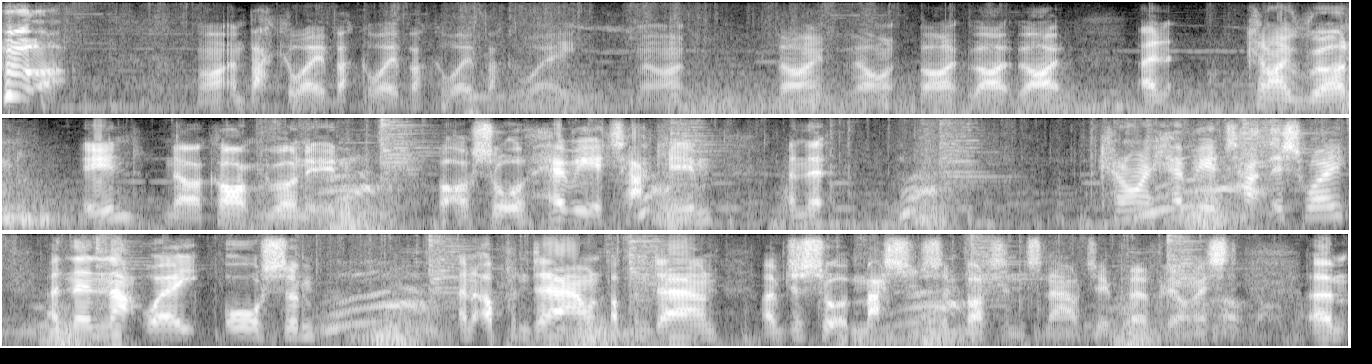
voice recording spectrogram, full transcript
Right, and back away, back away, back away, back away. Right, right, right, right, right, right. And can I run in? No, I can't run in, but I'll sort of heavy attack him, and then... Can I heavy attack this way? And then that way, awesome. And up and down, up and down. I'm just sort of mashing some buttons now, to be perfectly honest. Um,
